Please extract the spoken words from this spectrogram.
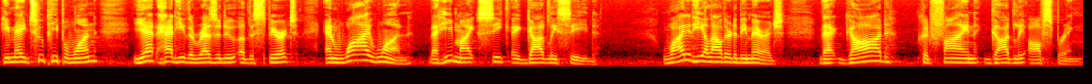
he made two people one, yet had he the residue of the Spirit. And why one? That he might seek a godly seed. Why did he allow there to be marriage? That God could find godly offspring.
